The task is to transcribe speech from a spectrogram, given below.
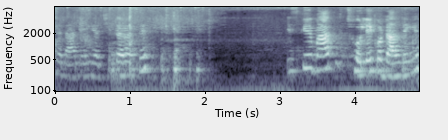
चला लेंगे अच्छी तरह से। इसके बाद छोले को डाल देंगे।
